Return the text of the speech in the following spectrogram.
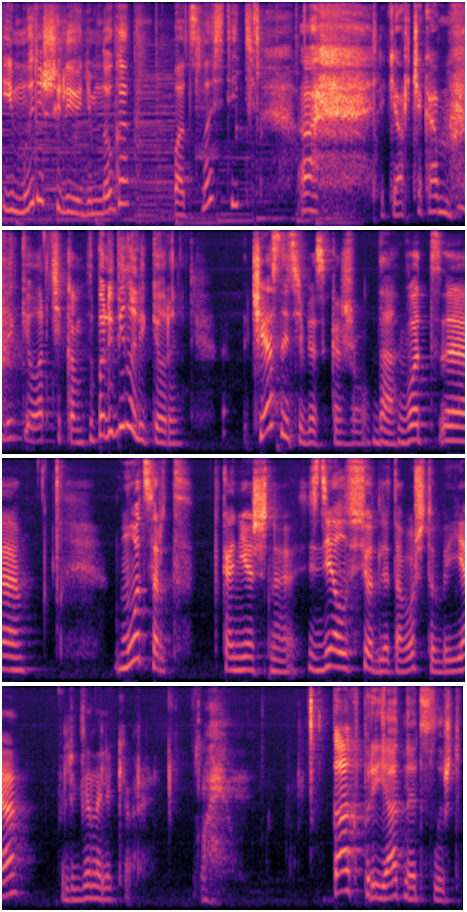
и мы решили ее немного подсластить. Ах, ликерчиком. Ликерчиком. Ты полюбила ликеры? Честно тебе скажу, Да. вот э, Моцарт, конечно, сделал все для того, чтобы я полюбила ликеры. Ой. Как приятно это слышать.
